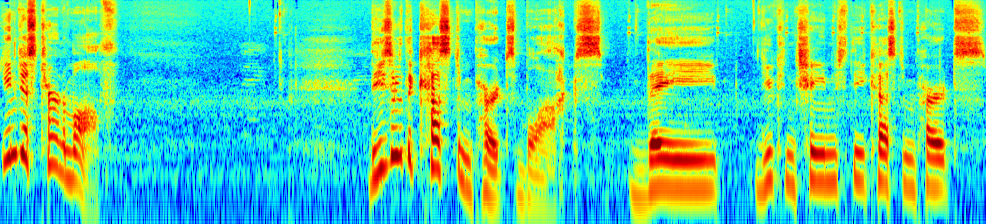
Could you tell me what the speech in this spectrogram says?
you can just turn them off. These are the custom parts blocks. They You can change the custom parts.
